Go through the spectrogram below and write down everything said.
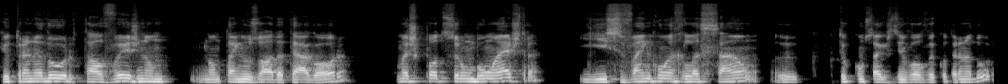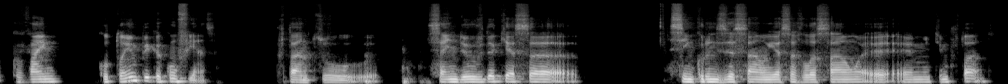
que o treinador talvez não, não tenha usado até agora, mas que pode ser um bom extra, e isso vem com a relação uh, que tu consegues desenvolver com o treinador, que vem com o tempo e com a confiança. Portanto, sem dúvida que essa sincronização e essa relação é, é muito importante.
